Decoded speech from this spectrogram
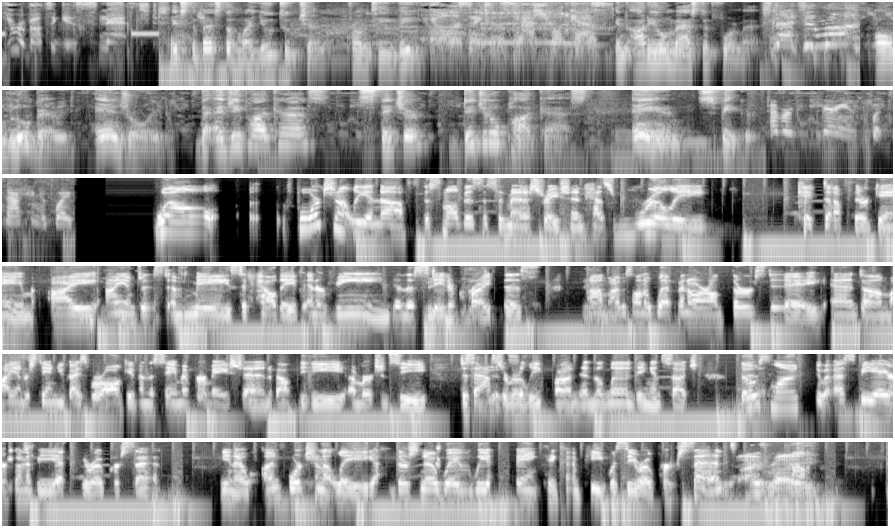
You're about to get snatched. It's the best of my YouTube channel from TV You're listening to the Snatch Podcast. in audio mastered format Snatch and run! on Blubrry, Android, the Edgy Podcast, Stitcher, Digital Podcast, and Spreaker. ever experienced what snatching is like. Well, fortunately enough, the Small Business Administration has really kicked up their game. I I am just amazed at how they've intervened in the state of crisis. Um, I was on a webinar on Thursday, and um, I understand you guys were all given the same information about the emergency disaster Yes. relief fund and the lending and such. Those loans to SBA are going to be at zero percent. You know, unfortunately, there's no way we at the bank can compete with zero percent. Right, right. Um,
